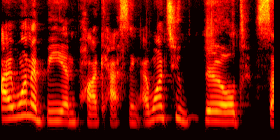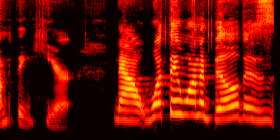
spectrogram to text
I want to be in podcasting. I want to build something here. Now, what they want to build is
